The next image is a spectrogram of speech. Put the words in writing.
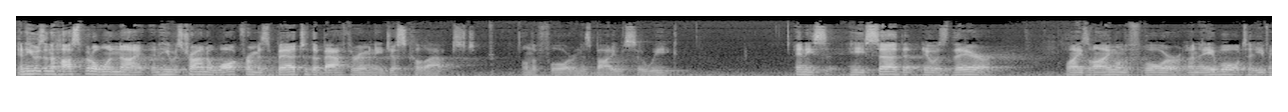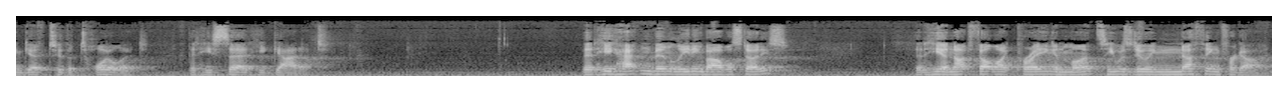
And he was in the hospital one night and he was trying to walk from his bed to the bathroom and he just collapsed on the floor and his body was so weak. And he, he said that it was there while he's lying on the floor, unable to even get to the toilet, that he said he got it. That he hadn't been leading Bible studies that he had not felt like praying in months. He was doing nothing for God.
